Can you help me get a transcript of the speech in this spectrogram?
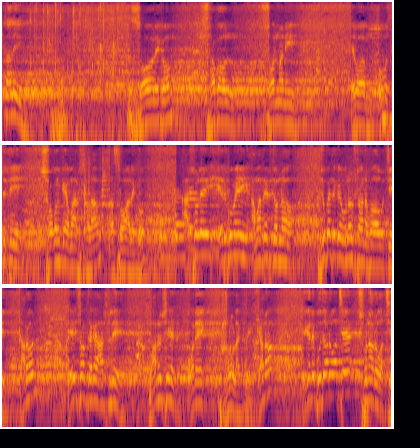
তালে। সালাইকুম সকল সম্মানী এবং উপস্থিতি সকলকে আমার সালাম। আসসালাম আলাইকুম। আসলে এরকমই আমাদের জন্য যুগে যুগে অনুষ্ঠান হওয়া উচিত। কারণ এই সব জায়গায় আসলে মানুষের অনেক ভালো লাগবে। কেন? এখানে বোঝারও আছে, শোনারও আছে।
